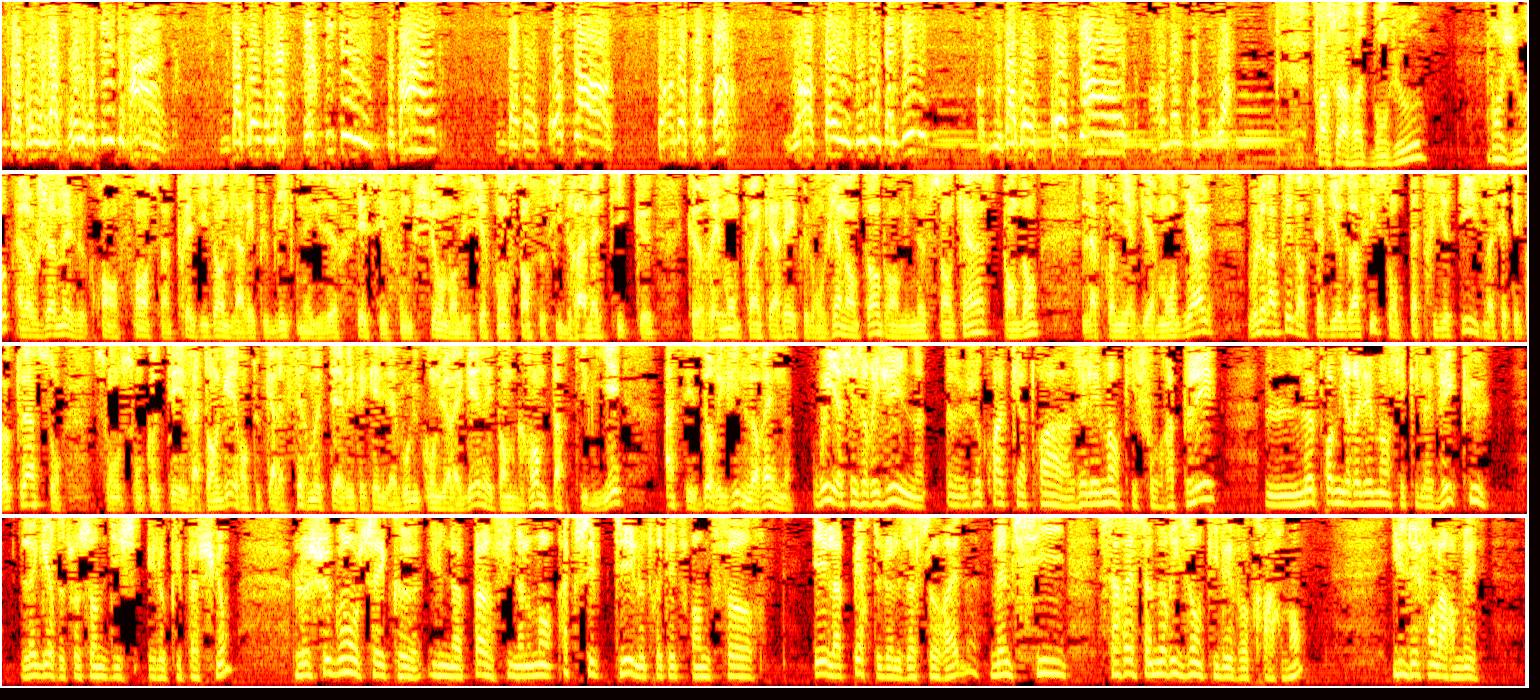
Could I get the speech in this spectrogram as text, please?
Nous avons la volonté de vaincre, nous avons la certitude de vaincre, nous avons confiance dans notre force et en celle de nos alliés, comme nous avons confiance en notre droit. François Roth, bonjour. Bonjour. Alors jamais, je crois, en France, un président de la République n'a exercé ses fonctions dans des circonstances aussi dramatiques que, Raymond Poincaré que l'on vient d'entendre en 1915 pendant la Première Guerre mondiale. Vous le rappelez dans sa biographie, son patriotisme à cette époque-là, son, son, son côté va-t-en-guerre, en tout cas la fermeté avec laquelle il a voulu conduire la guerre, est en grande partie liée à ses origines lorraines. Oui, à ses origines. Euh, je crois qu'il y a trois éléments qu'il faut rappeler. Le premier élément, c'est qu'il a vécu la guerre de 70 et l'occupation. Le second, c'est qu'il n'a pas finalement accepté le traité de Francfort et la perte de l'Alsace-Lorraine, même si ça reste un horizon qu'il évoque rarement. Il défend l'armée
